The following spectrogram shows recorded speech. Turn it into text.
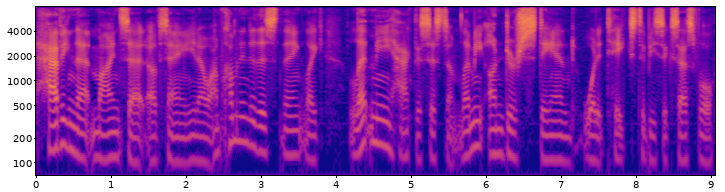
having that mindset of saying, you know, I'm coming into this thing, like, let me hack the system. Let me understand what it takes to be successful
